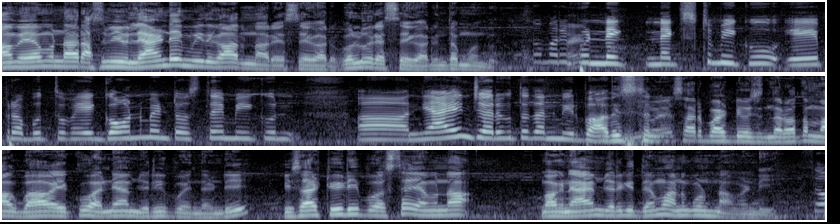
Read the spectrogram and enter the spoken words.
ఆమె ఏమన్నారు? అసలు మీ ల్యాండే మీది కాదు అన్నారు ఎస్ఐ గారు కొల్లూరు ఎస్ఐ గారు ఇంతకుముందు. సో మరి ఇప్పుడు నెక్స్ట్ మీకు ఏ ప్రభుత్వం ఏ గవర్నమెంట్ వస్తే మీకు న్యాయం జరుగుతుందని మీరు భావిస్తున్నారు? వైఎస్ఆర్ పార్టీ వచ్చిన తర్వాత మాకు బాగా ఎక్కువ అన్యాయం జరిగిపోయిందండి. ఈసారి టీడీపీ వస్తే ఏమన్నా మాకు న్యాయం జరిగిద్దేమో అనుకుంటున్నామండి. సో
